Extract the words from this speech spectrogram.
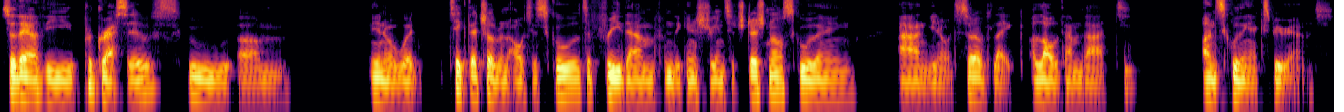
So there are the progressives who um, you know, would take their children out of school to free them from the constraints of traditional schooling and you know to sort of like allow them that unschooling experience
